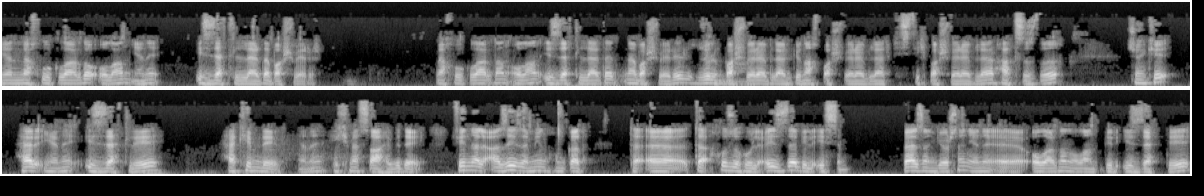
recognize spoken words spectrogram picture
yəni məxluqlarda olan, yəni izzətlilərdə baş verir. Məxluqlardan olan izzətlilərdə nə baş verir? Zülm baş verə bilər, günah baş verə bilər, pislik baş verə bilər, haqsızlıq. Çünki hər yəni izzətli həkim deyil, yəni hikmət sahibi deyil. Finnəl azizə minhum qad təxuzuhul izzə bil ism. Bəzən görsən, yəni e, onlardan olan bir izzətdir,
